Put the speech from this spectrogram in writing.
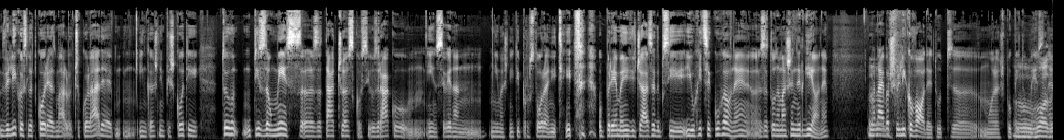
veliko sladkorja z malo čokolade in kakšni piškoti. To je ti za vmes, eh, za ta čas, ko si v zraku in seveda nimaš niti prostora, niti opreme, niti časa, da bi si juhice kuhal, ne, zato da imaš energijo. Ne. Pa uh, najbrž veliko vode tudi uh, moraš popiti. Uh, vode,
